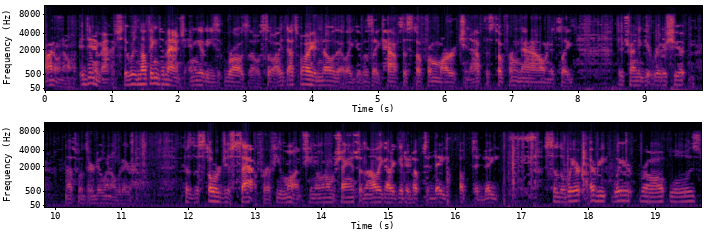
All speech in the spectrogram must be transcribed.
I don't know. It didn't match. There was nothing to match any of these bras though. So I, that's why I know that like it was like half the stuff from March and half the stuff from now. And it's like they're trying to get rid of shit. That's what they're doing over there because the store just sat for a few months, you know what I'm saying? So now they got to get it up to date, up to date. So the wear everywhere bra was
